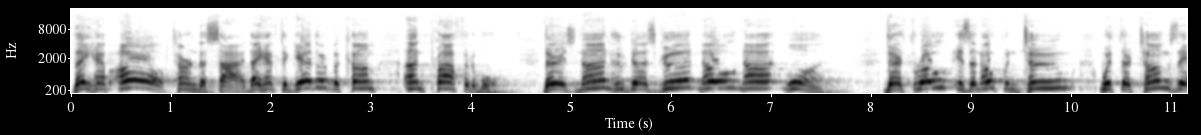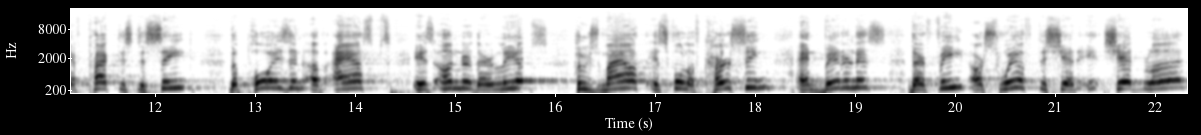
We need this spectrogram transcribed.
They have all turned aside. They have together become unprofitable. There is none who does good, no, not one. Their throat is an open tomb. With their tongues they have practiced deceit. The poison of asps is under their lips, whose mouth is full of cursing and bitterness. Their feet are swift to shed, shed blood.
